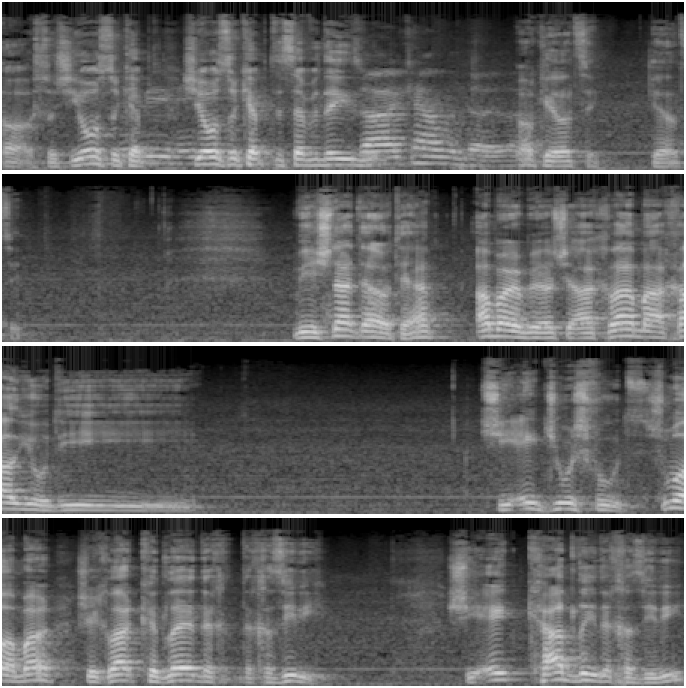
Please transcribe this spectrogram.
Oh, so she also Maybe- kept she also kept the seven days. The calendar. the- Okay, let's see. Yeah, let's see. וישנה טענותיה, אמר רבי שאכלה מאכל יהודי. She ate Jewish foods. שמואל אמר שאכלה כדלי דחזירי. She ate kadli de chaziri.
